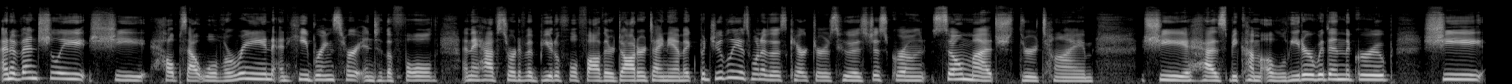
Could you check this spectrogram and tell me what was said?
And eventually she helps out Wolverine and he brings her into the fold and they have sort of a beautiful father daughter dynamic. But Jubilee is one of those characters who has just grown so much through time. She has become a leader within the group. She,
